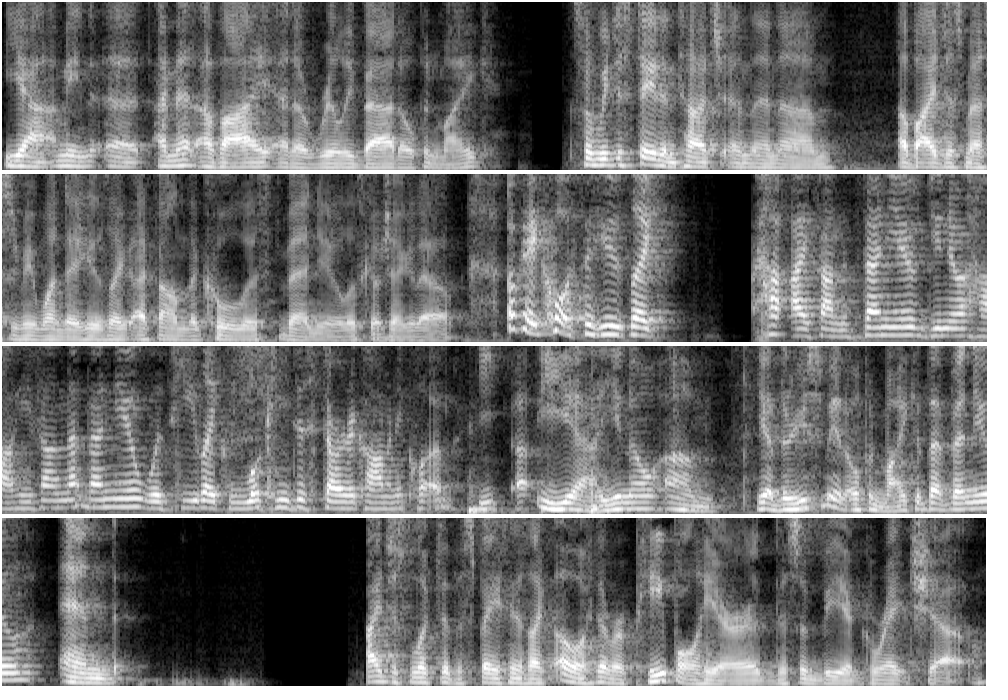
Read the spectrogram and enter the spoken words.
Yeah, I mean, uh, I met Abai at a really bad open mic. So we just stayed in touch, and then um, Abai just messaged me one day. He was like, "I found the coolest venue. Let's go check it out." Okay, cool. So he was like, I found this venue. Do you know how he found that venue? Was he like looking to start a comedy club? Uh, yeah, you know, um, yeah, there used to be an open mic at that venue, and I just looked at the space and he was like, "Oh, if there were people here, this would be a great show."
